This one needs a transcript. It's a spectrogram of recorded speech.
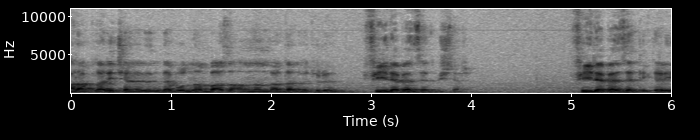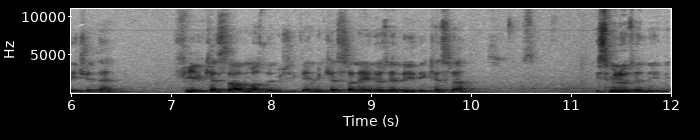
Araplar içerilerinde bulunan bazı anlamlardan ötürü fiile benzetmişler. Fiile benzettikleri için de fiil kesra almaz demiştik değil mi? Kesra neyin özelliğiydi? Kesra ismin özelliğiydi.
